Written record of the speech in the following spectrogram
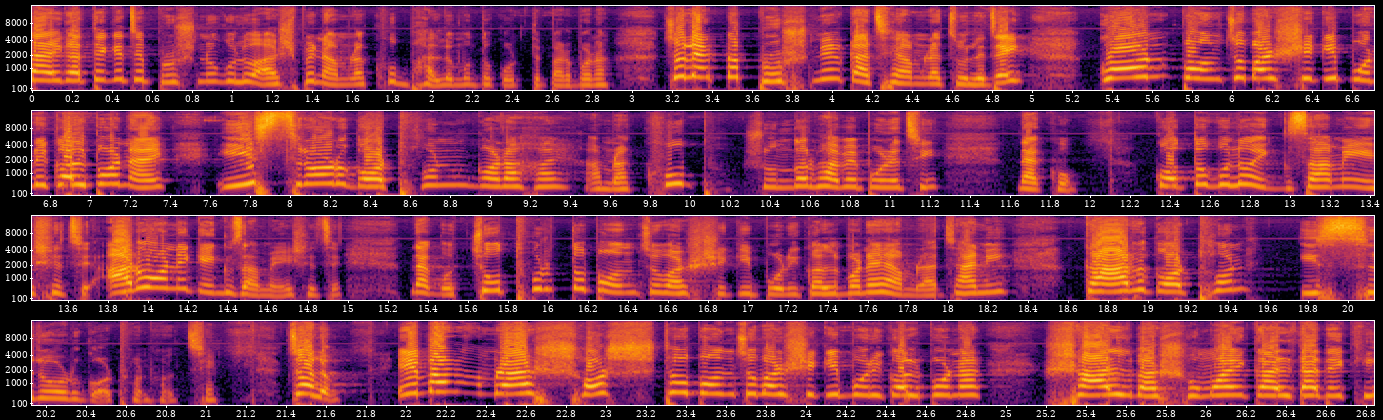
জায়গা থেকে যে প্রশ্নগুলো আসবে না, আমরা খুব ভালো মতো করতে পারব না। চলো একটা প্রশ্নের কাছে আমরা চলে যাই। কোন পঞ্চবার্ষিকী পরিকল্পনায় ইসরোর গঠন করা হয়? আমরা খুব সুন্দরভাবে পড়েছি। দেখো, কতগুলো এক্সামে এসেছে, আরও অনেক এক্সামে এসেছে। দেখো, চতুর্থ পঞ্চবার্ষিকী পরিকল্পনায় আমরা জানি কার গঠন ইসরোর গঠন হচ্ছে। চলো, এবার আমরা ষষ্ঠ পঞ্চবার্ষিকী পরিকল্পনার সাল বা সময়কালটা দেখি।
